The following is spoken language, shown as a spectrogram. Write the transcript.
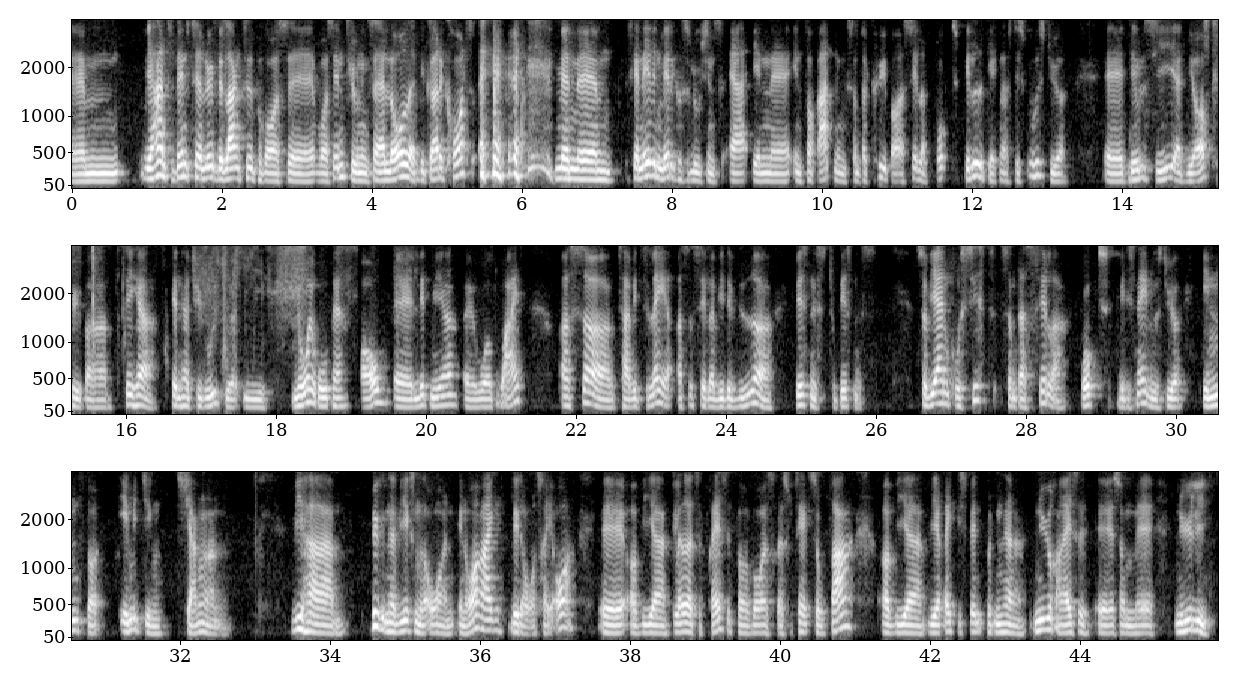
Øhm, vi har en tendens til at løbe lidt lang tid på vores, øh, vores indflyvning, så jeg lovet, at vi gør det kort. Men øh, Scandinavian Medical Solutions er en, øh, en forretning, som der køber og sælger brugt billeddiagnostisk udstyr. Øh, det vil sige, at vi opkøber det her, den her type udstyr i Nordeuropa og øh, lidt mere øh, worldwide og så tager vi det til lager, og så sælger vi det videre business to business. Så vi er en grossist, som der sælger brugt medicinaludstyr inden for imaging-genren. Vi har bygget den her virksomhed over en, en årrække, lidt over tre år, øh, og vi er glade og tilfredse for vores resultat so far, og vi er, vi er rigtig spændt på den her nye rejse, øh, som øh, nylig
